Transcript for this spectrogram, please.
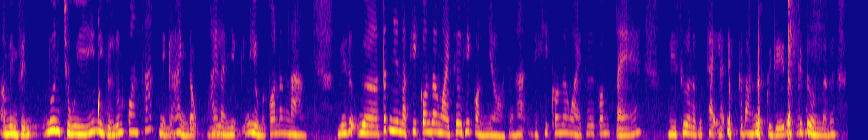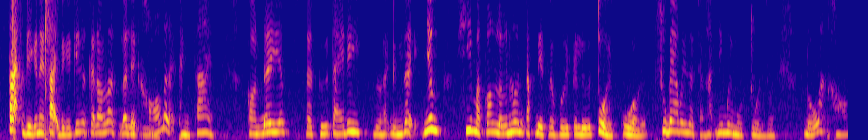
à, mình phải luôn chú ý mình phải ừ. luôn quan sát những ừ. cái hành động ừ. hay là những cái điều mà con đang làm ví dụ uh, tất nhiên là khi con ra ngoài chơi khi còn nhỏ chẳng hạn thì khi con ra ngoài chơi con té ngày xưa là con chạy lại đập cái bàn đập cái ghế đập cái tường là tại vì cái này tại vì cái cái cái đó là là để ừ. khó mà lại thành sai còn đây ấy, là cứ té đi rồi hãy đứng dậy nhưng khi mà con lớn hơn đặc biệt là với cái lứa tuổi của Subel bây giờ chẳng hạn như 11 tuổi rồi đố bạn khó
